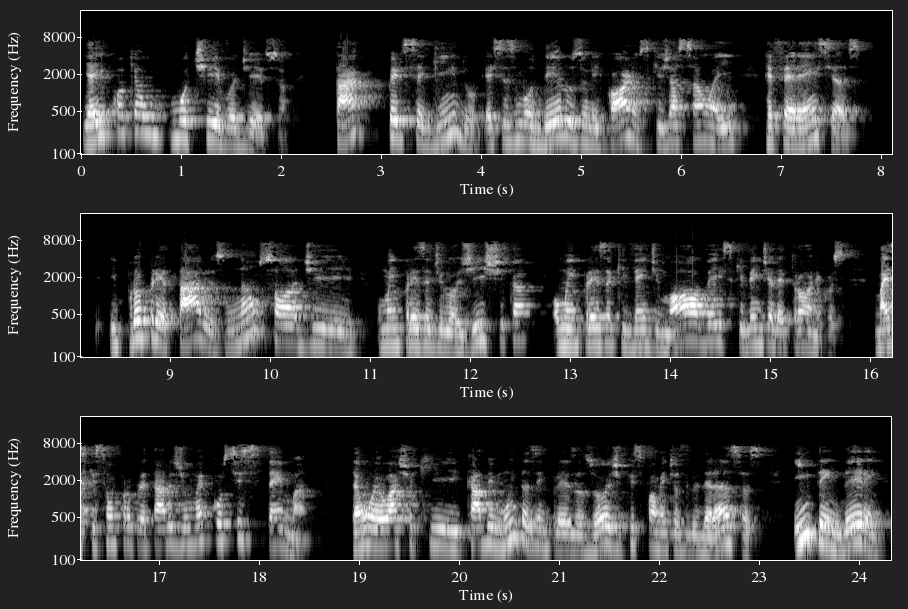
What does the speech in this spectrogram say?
E aí, qual que é o motivo disso? Está perseguindo esses modelos unicórnios que já são aí referências e proprietários não só de uma empresa de logística, uma empresa que vende móveis, que vende eletrônicos, mas que são proprietários de um ecossistema. Então, eu acho que cabe muitas empresas hoje, principalmente as lideranças, entenderem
